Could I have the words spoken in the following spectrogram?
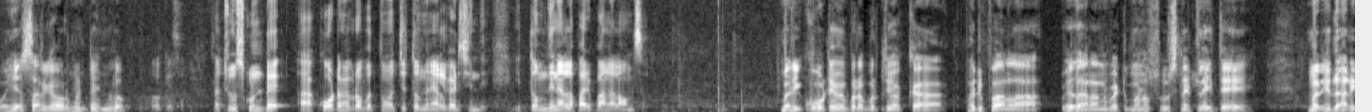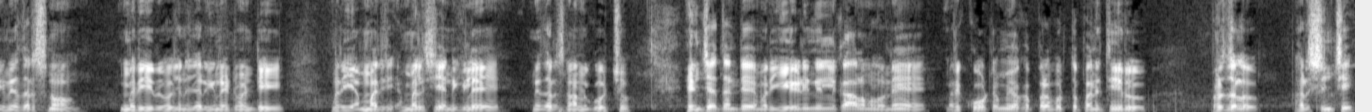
వైఎస్ఆర్ గవర్నమెంట్ టైంలో. Okay sir. సార్ చూసుకుంటే ఆ, కూటమి ప్రభుత్వం వచ్చి తొమ్మిది నెలలు గడిచింది. ఈ తొమ్మిది నెలల పరిపాలన ఎలా ఉంది సార్? మరి కూటమి ప్రభుత్వం యొక్క పరిపాలన విధానాన్ని బట్టి మనం చూసినట్లయితే మరి దానికి నిదర్శనం మరి ఈ రోజున జరిగినటువంటి మరి ఎమ్మెల్సీ ఎమ్మెల్సీ ఎన్నికలే నిదర్శనం అనుకోవచ్చు. ఎంచేతంటే మరి ఏడు నెలల కాలంలోనే మరి కూటమి యొక్క ప్రభుత్వ పనితీరు ప్రజలు హర్షించి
